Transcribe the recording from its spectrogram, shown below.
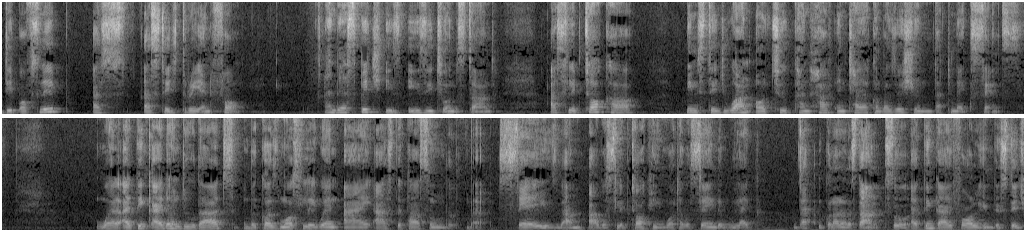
deep of sleep as, as stage 3 and 4. And their speech is easy to understand. A sleep talker in stage 1 or 2 can have entire conversation that makes sense well i think i don't do that because mostly when i ask the person that, that says um, i was sleep talking what i was saying they would like that we cannot understand. So i think i fall in the stage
